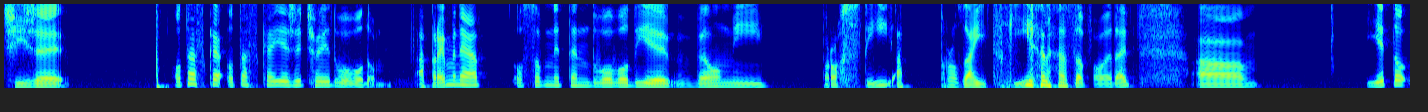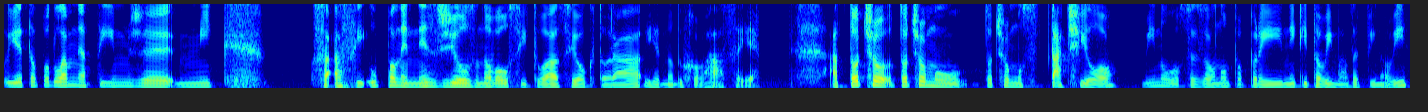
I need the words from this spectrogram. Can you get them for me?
Čiže otázka, otázka je, že čo je dôvodom. A pre mňa osobne ten dôvod je veľmi prostý a prozaický, dá sa povedať. A je, to, je to podľa mňa tým, že Mick sa asi úplne nezžil s novou situáciou, ktorá jednoducho v háse je. A to, čo, to, čo, mu, to, čo mu stačilo minulú sezónu popri Nikitovi Mazepinovi,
